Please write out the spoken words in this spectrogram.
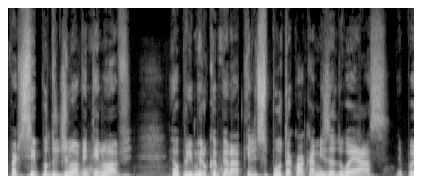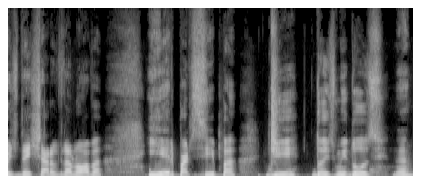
Participa do de 99, é o primeiro campeonato que ele disputa com a camisa do Goiás, depois de deixar o Vila Nova, e ele participa de 2012, né?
